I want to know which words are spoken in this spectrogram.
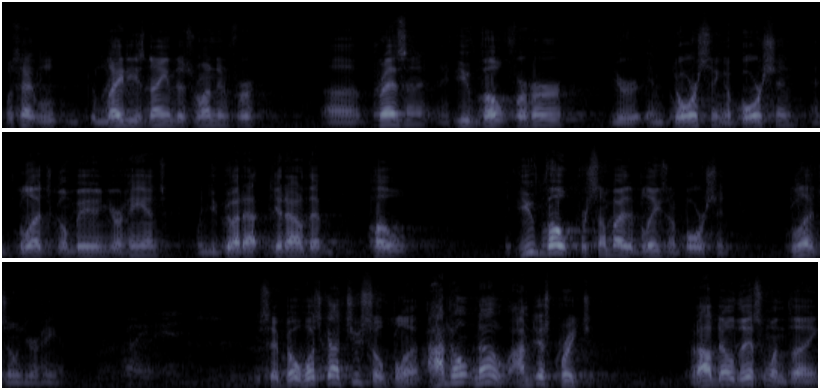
What's that lady's name that's running for uh, president? If you vote for her, you're endorsing abortion, and blood's going to be in your hands when you get out, of that poll. If you vote for somebody that believes in abortion, blood's on your hands. You say, Bill, what's got you so blunt? I don't know. I'm just preaching. But I'll know this one thing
